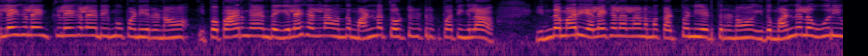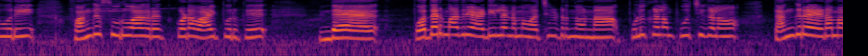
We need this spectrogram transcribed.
இலைகளையும் கிளைகளையும் ரிமூவ் பண்ணிடணும். இப்போ பாருங்கள் இந்த இலைகள்லாம் வந்து மண்ணை தொட்டுக்கிட்டு இருக்கு பார்த்தீங்களா இந்த மாதிரி இலைகளெல்லாம் நம்ம கட் பண்ணி எடுத்துடணும். இது மண்ணில் ஊறி ஊறி ஃபங்கஸ் உருவாகிறதுக்கு கூட வாய்ப்பு இருக்குது இந்த புதர் மாதிரி அடியில் நம்ம வச்சுக்கிட்டு இருந்தோம்னா புழுக்களும் பூச்சிகளும் தங்குற இடமா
